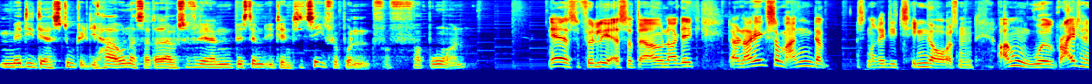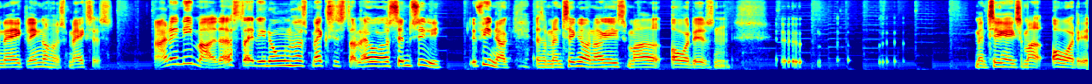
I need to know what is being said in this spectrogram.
med de der studier, de har under sig, der er jo selvfølgelig en anden bestemt identitet forbundet for, for brugeren. Ja, selvfølgelig. Altså, der er jo nok ikke, der er jo nok ikke så mange, der sådan rigtig tænker over sådan, om Will Wright, han er ikke længere hos Maxis. Nej, det er lige meget. Der er stadig nogen hos Maxis, der laver også SimCity. Det er fint nok. Altså, man tænker jo nok ikke så meget over det sådan... Øh, man tænker ikke så meget over det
